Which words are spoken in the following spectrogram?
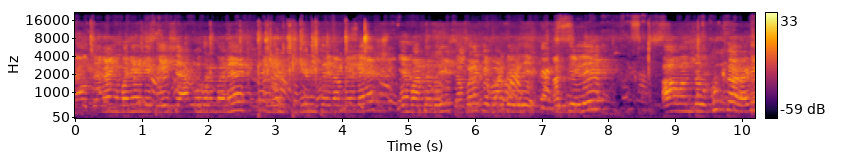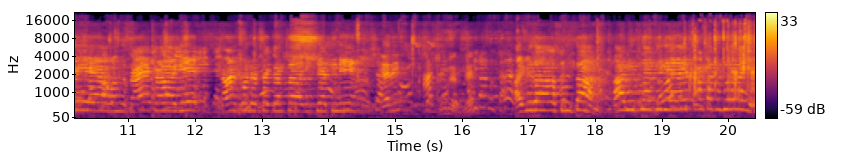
ನಾವು ಚೆನ್ನಾಗಿ ಮನೆಯಲ್ಲಿ ಬೇಸಿ ಹಾಕೋದ್ರಿಂದಾನೆ ಈ ರೀತಿ- ನಮ್ಮ ಮೇಲೆ? ಏನ್ ಮಾಡ್ತಾ ಇದ್ರಿ ದಬ್ಬಳಕೆ ಮಾಡ್ತಾ ಇದ್ರಿ ಅಂತೇಳಿ ಆ ಒಂದು ಕುಕ್ಕರ್ ಅಡಿಗೆಯ ಒಂದು ಸಹಾಯಕಳಾಗಿ ಕಾಣಿಕೊಂಡಿರ್ತಕ್ಕಂಥ ವಿದ್ಯಾರ್ಥಿನಿ ಯಾರಿ? ಅಬಿದಾ ಸುಲ್ತಾನ್. ಆ ವಿದ್ಯಾರ್ಥಿಗೆ ಕಾಟಕ ಜೋರಾಗಿ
